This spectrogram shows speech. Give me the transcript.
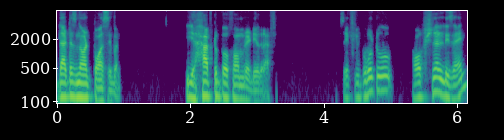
that is not possible. You have to perform radiography. So if you go to optional design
